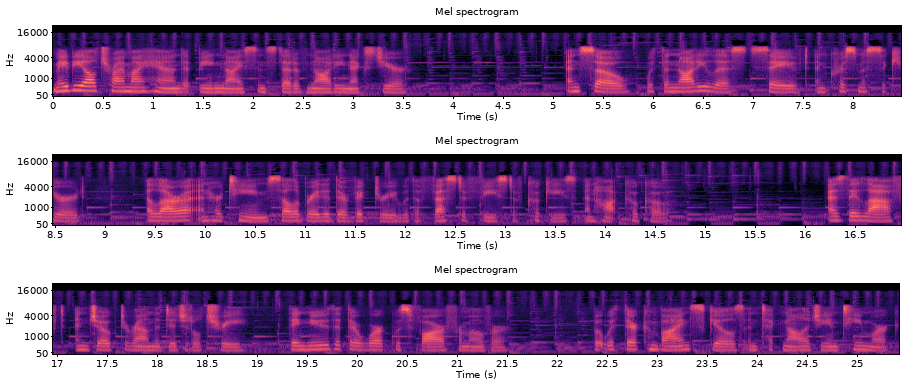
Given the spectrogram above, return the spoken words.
Maybe I'll try my hand at being nice instead of naughty next year. And so, with the naughty list saved and Christmas secured, Elara and her team celebrated their victory with a festive feast of cookies and hot cocoa. As they laughed and joked around the digital tree, they knew that their work was far from over. But with their combined skills in technology and teamwork,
